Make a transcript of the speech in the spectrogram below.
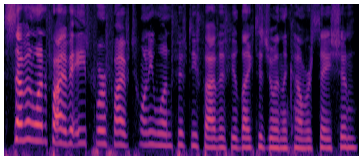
715 845 2155 if you'd like to join the conversation.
